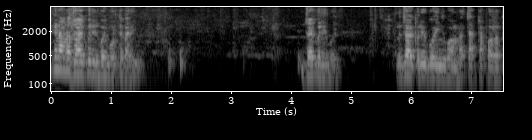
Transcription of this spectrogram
এখানে আমরা জয়কলির বই পড়তে পারি। জয়কলির বই। জয়কলির বই নিব আমরা চারটা পদার্থ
